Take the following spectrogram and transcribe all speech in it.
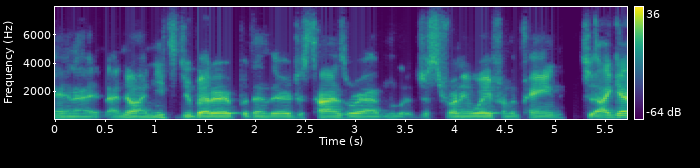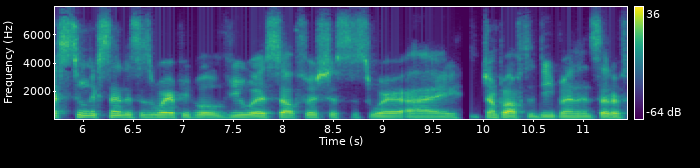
and I, I know I need to do better, but then there are just times where I'm just running away from the pain. So I guess to an extent, this is where people view as selfish. This is where I jump off the deep end instead of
